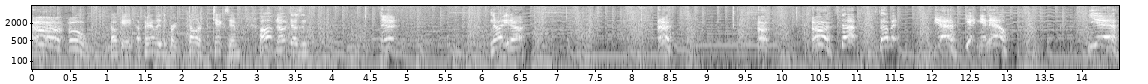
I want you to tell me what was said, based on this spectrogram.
Uh, oh. Okay, apparently the propeller protects him. Oh, no, it doesn't. Eh. No, you don't. Uh. Uh. Uh. Stop. Stop it. Yeah, getting you now. Yeah.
